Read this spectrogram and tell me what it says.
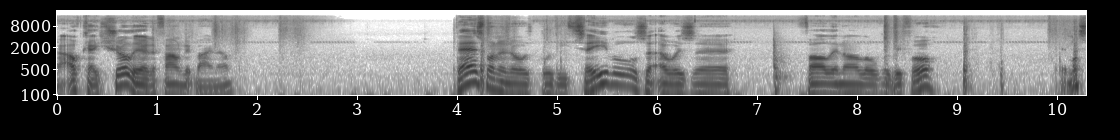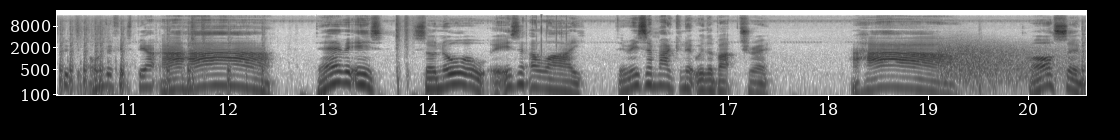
Right, okay, surely I'd have found it by now. There's one of those bloody tables that I was uh, falling all over before. It must be, I wonder if it's behind, aha! There it is. So no, it isn't a lie. There is a magnet with a battery. Aha! Awesome.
